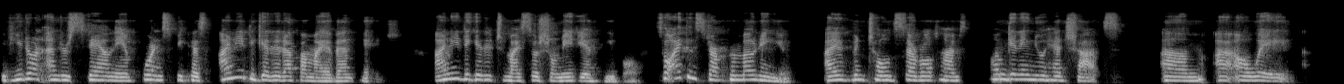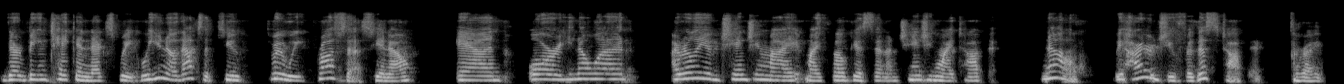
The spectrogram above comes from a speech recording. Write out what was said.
if you don't understand the importance because I need to get it up on my event page. I need to get it to my social media people so I can start promoting you. I have been told several times, oh, I'm getting new headshots. Um, I, I'll wait. they're being taken next week. Well, you know, that's a two, three week process, you know, and, or, you know what? I really am changing my, my focus and I'm changing my topic. No, we hired you for this topic. Right.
